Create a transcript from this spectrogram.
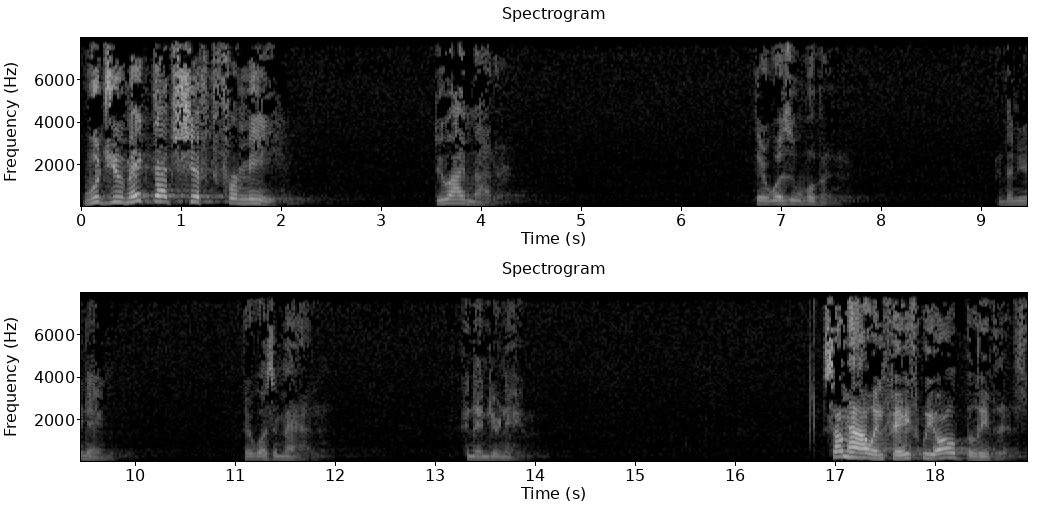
would you make that shift for me? Do I matter? There was a woman, and then your name. There was a man, and then your name. Somehow in faith, we all believe this.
